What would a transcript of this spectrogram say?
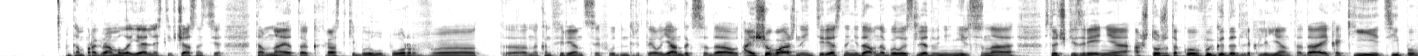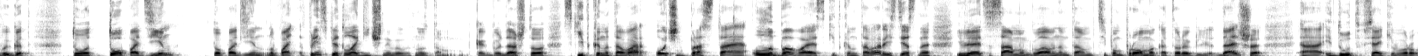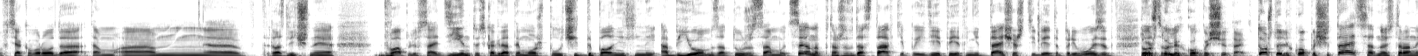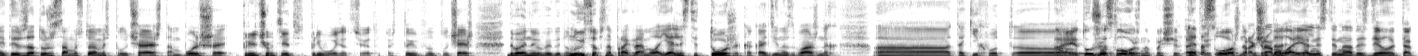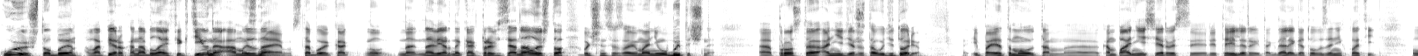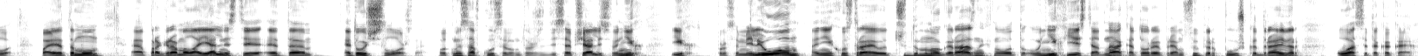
там программа лояльности, в частности, там на это как раз-таки был упор в э, на конференции Food and Retail Яндекса, да, вот. А еще важно, интересно, недавно было исследование Нильсона с точки зрения, а что же такое выгода для клиента, да, и какие типы выгод, то топ-1 топ-1. Ну, в принципе, это логичный вывод. Ну, там, как бы, да, что скидка на товар очень простая, лобовая скидка на товар, естественно, является самым главным там типом промо, который дальше а, идут всякого, всякого рода там а, различные 2 плюс 1, то есть когда ты можешь получить дополнительный объем за ту же самую цену, потому что в доставке, по идее, ты это не тащишь, тебе это привозят. То, это... что легко посчитать. То, что легко посчитать, с одной стороны, и ты за ту же самую стоимость получаешь там больше, причем тебе это привозят все все это. То есть ты получаешь двойную выгоду. Ну и, собственно, программа лояльности тоже как один из важных э, таких вот... Э... А это уже сложно посчитать. Это сложно Программу посчитать. лояльности надо сделать такую, чтобы, во-первых, она была эффективна, а мы знаем с тобой, как, ну, на, наверное, как профессионалы, что в большинстве своем они убыточны. Э, просто они держат аудиторию. И поэтому там э, компании, сервисы, ритейлеры и так далее готовы за них платить. Вот. Поэтому э, программа лояльности – это это очень сложно. Вот мы со Вкусовым тоже здесь общались, у них их просто миллион, они их устраивают чудо много разных, но вот у них есть одна, которая прям супер пушка, драйвер. У вас это какая?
